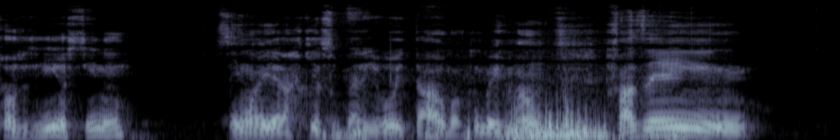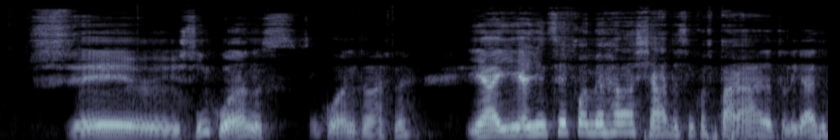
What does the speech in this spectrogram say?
sozinho assim, né? sem uma hierarquia superior e tal, com meu irmão, fazem seis, cinco anos, cinco anos eu acho, né? E aí a gente sempre foi meio relaxado assim com as paradas, tá ligado?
